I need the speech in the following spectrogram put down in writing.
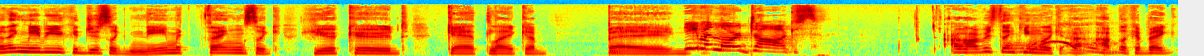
I think maybe you could just like name it things. Like you could get like a big. Demon Lord dogs. I was thinking like a, like a big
